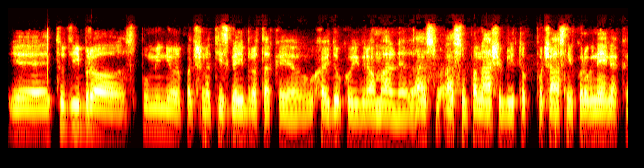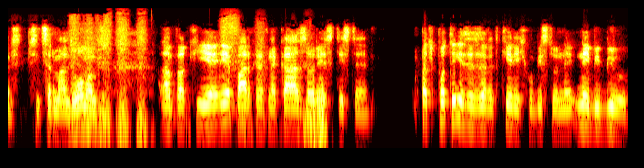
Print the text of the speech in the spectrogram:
je tudi Ibro spominjal pač na tistega Ibrota, ki je v Hajduku igral malne. A so pa naši bili tako počasni okrog njega, kar sicer malo dvomim. Ampak je, je parkrat nakazal res tiste pač poteze, zaradi katerih v bistvu ne, ne bi bil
